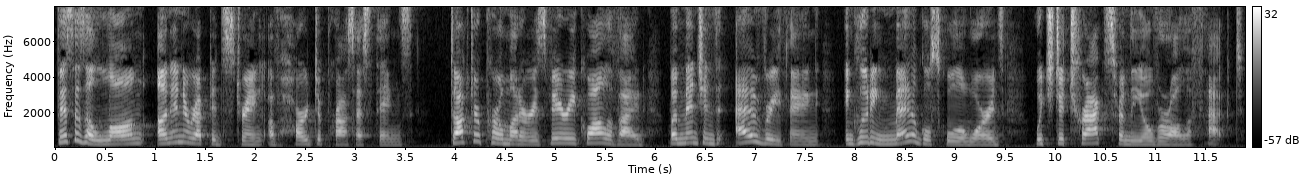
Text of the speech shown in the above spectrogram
This is a long, uninterrupted string of hard to process things. Dr. Perlmutter is very qualified, but mentions everything, including medical school awards, which detracts from the overall effect.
